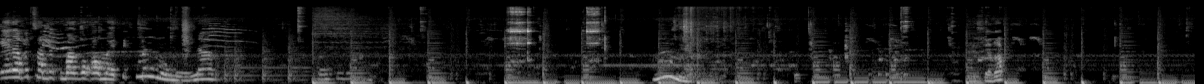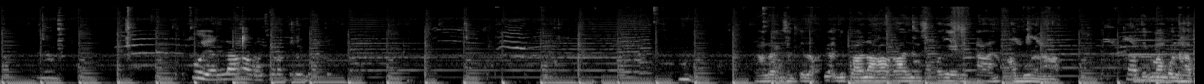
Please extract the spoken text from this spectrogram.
Kaya dapat sabi ko bago ka may tikman mo muna. Hmm. Sarap. Uy, yan lang ako. Sarap siya. Kala isang tilapia. Di pa nakakain ng spaghetti na ano, carbonara. Natikman ko lahat.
